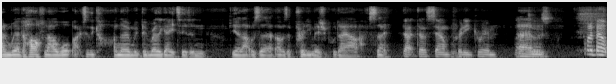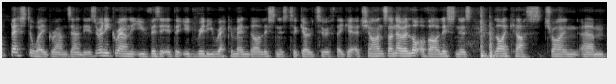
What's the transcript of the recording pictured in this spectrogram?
and we had a half an hour walk back to the car, knowing we'd been relegated, and yeah, that was a that was a pretty miserable day out, I have to say. That does sound pretty grim. Um, what about best away grounds, Andy? Is there any ground that you visited that you'd really recommend our listeners to go to if they get a chance? I know a lot of our listeners, like us, try and um,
